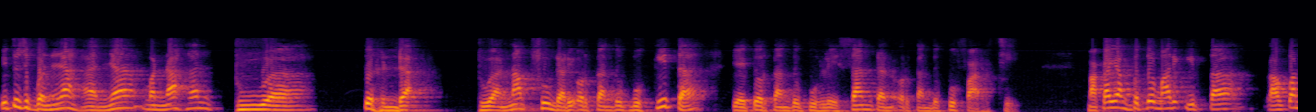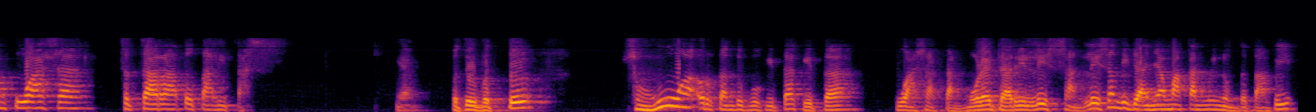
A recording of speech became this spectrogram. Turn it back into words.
Itu sebenarnya hanya menahan dua kehendak, dua nafsu dari organ tubuh kita, yaitu organ tubuh lesan dan organ tubuh farji. Maka yang betul mari kita lakukan puasa secara totalitas. Ya, betul-betul semua organ tubuh kita kita puasakan. Mulai dari lisan. Lisan tidak hanya makan minum, tetapi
